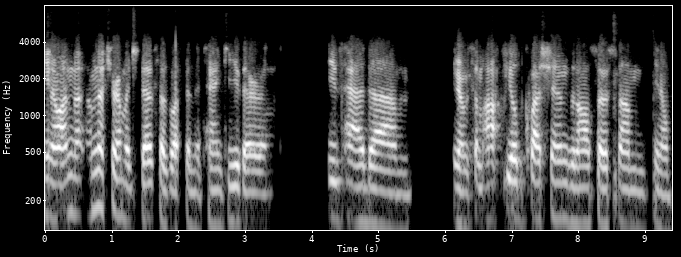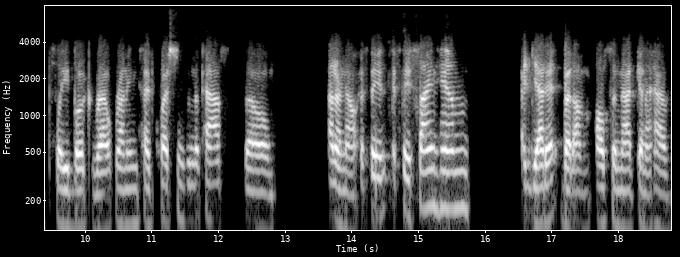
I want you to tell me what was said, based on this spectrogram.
you know, I'm not I'm not sure how much Dez has left in the tank either, and he's had um, you know some off-field questions and also some you know playbook route running type questions in the past. So I don't know if they if they sign him I get it, but I'm also not going to have,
